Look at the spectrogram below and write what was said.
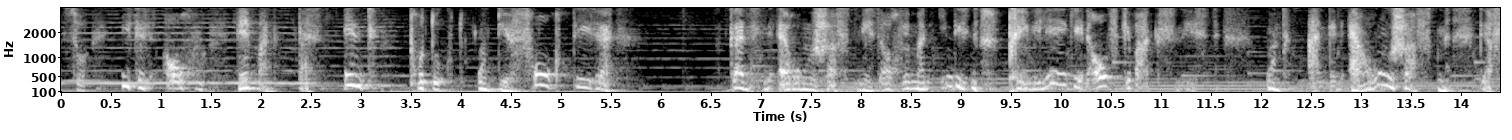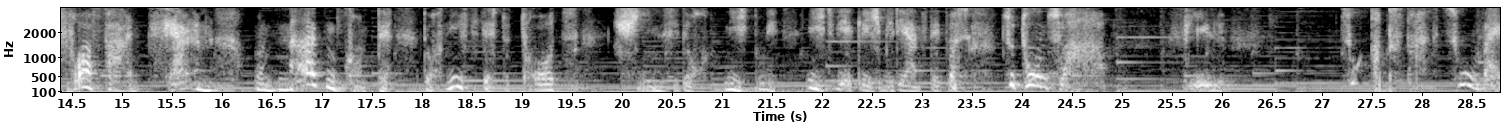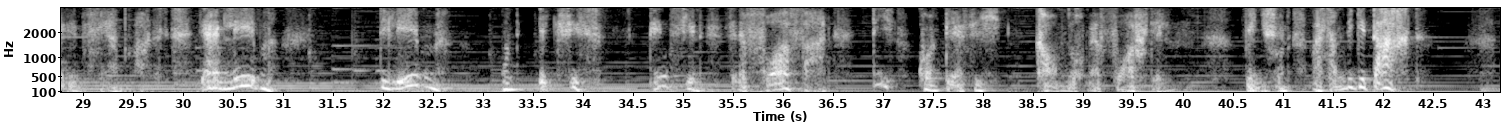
So ist es auch, wenn man das Endprodukt und die Frucht dieser ganzen Errungenschaften ist, auch wenn man in diesen Privilegien aufgewachsen ist und an den Errungenschaften der Vorfahren zerren und nagen konnte, doch nichtsdestotrotz schien sie doch nicht, nicht wirklich mit Ernst etwas zu tun zu haben. Viel zu abstrakt, zu weit entfernt war das. Deren Leben, die Leben und Existenzien seiner Vorfahren, die konnte er sich kaum noch mehr vorstellen. Wenn schon, was haben die gedacht?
